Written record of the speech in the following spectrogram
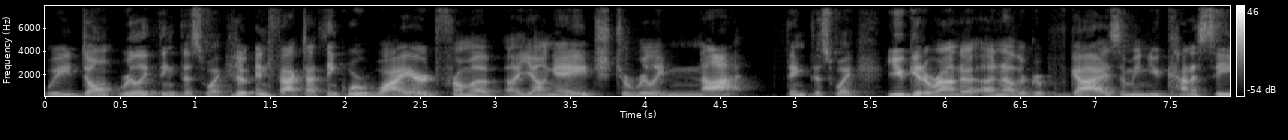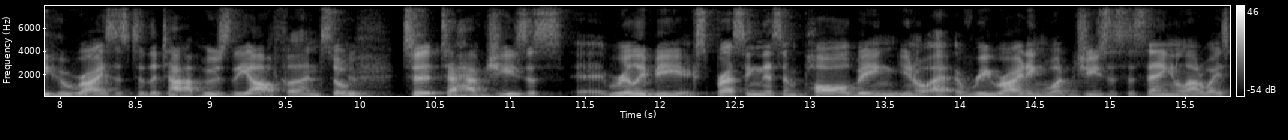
we don't really think this way. Yep. In fact, I think we're wired from a, a young age to really not think this way. You get around a, another group of guys, I mean, you kind of see who rises to the top, who's the alpha. And so to, to have Jesus uh, really be expressing this and Paul being, you know, uh, rewriting what Jesus is saying in a lot of ways,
